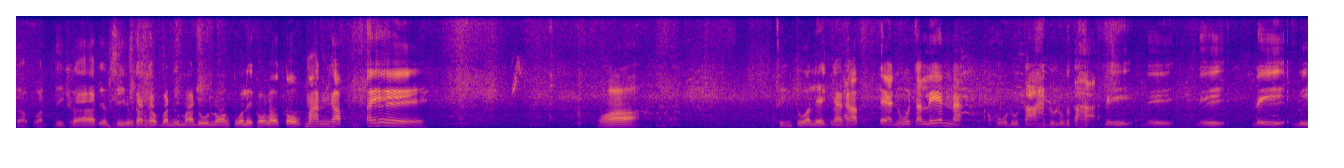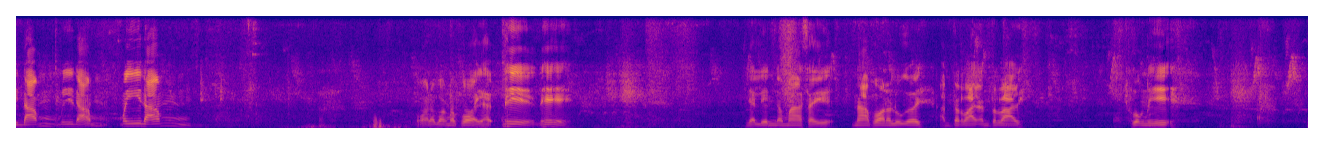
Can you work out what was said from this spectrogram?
สวัสดีครับ FC ทุกท่านครับ วันนี้มาดูน้องตัวเล็กของเราตกมันครับ เอ้ว้าถึงตัวเล็กนะครับ แต่หนูจะเล่นน่ะโอ้โหดูตาดูลูกตา นี่นี่นี่นี่มีดำมีดำมีดำพ่อระวังนะพ่ออย่านี่นี่อย่าเล่นนะมาใส่หน้าพ่อนะลูกเอ้ย อันตรายอันตราย ช่วงนี้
